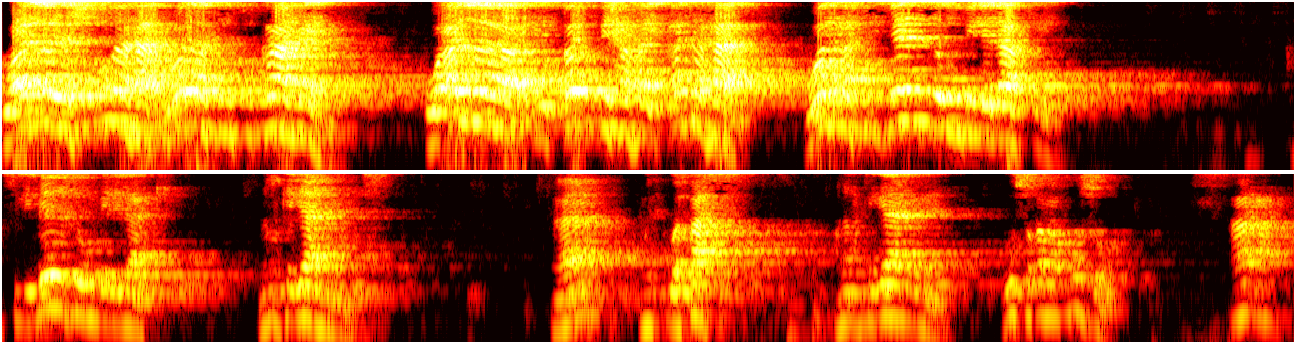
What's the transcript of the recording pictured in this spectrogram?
wala yashtumaha wala asimtukane wala yuqabbiha hayataha wala asibeze umbile lake. Asilibeze umbile lake. Mwanamke gani ha? Mkubwa pasi. Mwanamke gani uso kama kuzo ah ah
